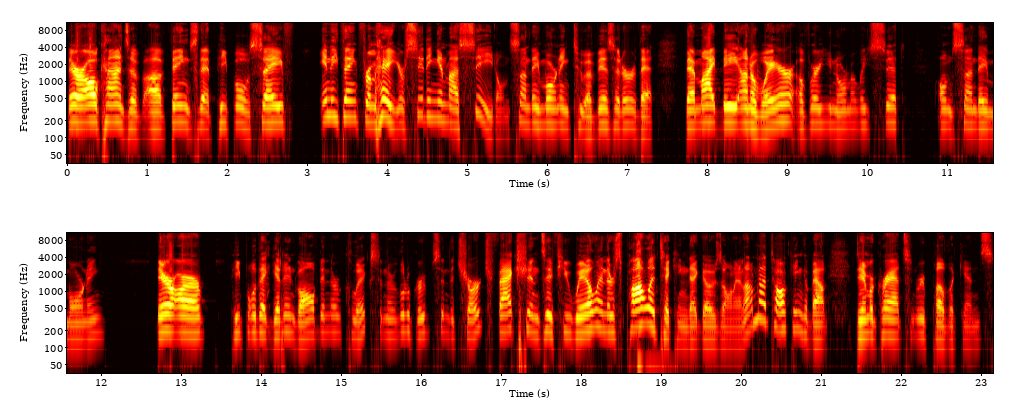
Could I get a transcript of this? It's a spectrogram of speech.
there are all kinds of, of things that people say. Anything from "Hey, you're sitting in my seat" on Sunday morning to a visitor that that might be unaware of where you normally sit on Sunday morning. There are people that get involved in their cliques and their little groups in the church, factions, if you will, and there's politicking that goes on. And I'm not talking about Democrats and Republicans,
